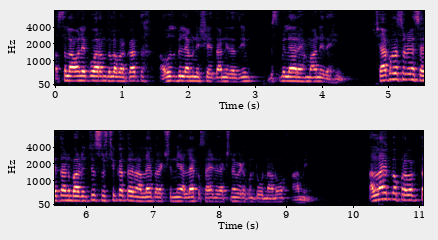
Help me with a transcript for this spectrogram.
అస్సలం వరహతుల్లా వరకాత్ హౌస్ బిల్లామిని షైతాని రజీం బిస్మిల్లా రెహమాని రహీం శాపగ్రస్తుడైన సైతాన్ బారి నుంచి సృష్టికర్త అయిన అల్లా యొక్క రక్షణని అల్లా యొక్క సాయిని రక్షణ వేడుకుంటూ ఉన్నాను. ఆమీన్. అల్లా యొక్క ప్రవక్త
